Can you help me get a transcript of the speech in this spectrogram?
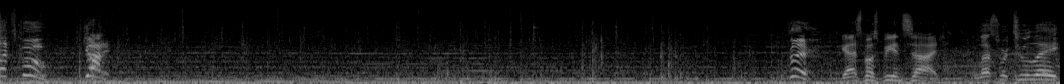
Let's move! Got it! Clear! Gas must be inside. Unless we're too late.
